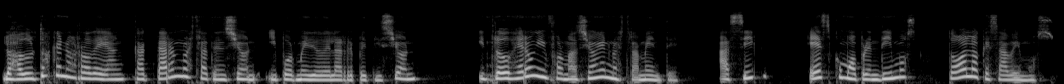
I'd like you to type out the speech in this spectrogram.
Los adultos que nos rodean captaron nuestra atención y por medio de la repetición introdujeron información en nuestra mente. Así es como aprendimos todo lo que sabemos.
